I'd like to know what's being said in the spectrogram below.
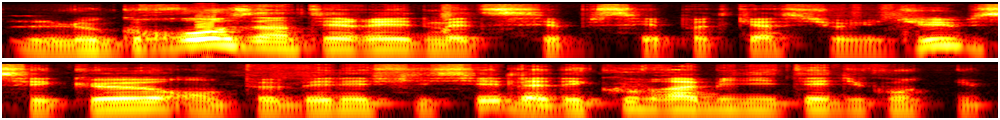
le gros intérêt de mettre ces, podcasts sur YouTube, c'est qu'on peut bénéficier de la découvrabilité du contenu.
